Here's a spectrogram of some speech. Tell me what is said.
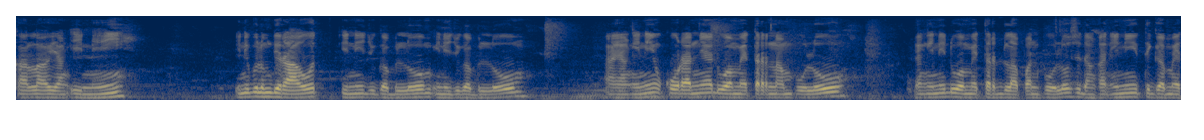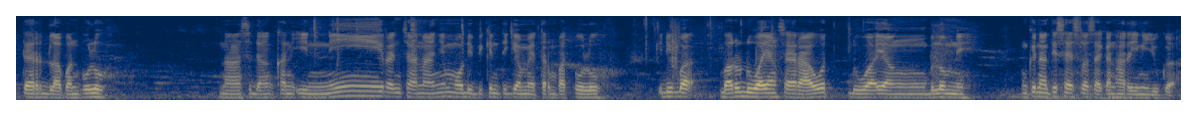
Kalau yang ini ini belum diraut ini juga belum ini juga belum. Nah yang ini ukurannya 2 meter 60 yang ini 2 meter 80 sedangkan ini 3 meter 80 nah sedangkan ini rencananya mau dibikin 3 meter 40 ini baru dua yang saya raut dua yang belum nih. Mungkin nanti saya selesaikan hari ini juga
